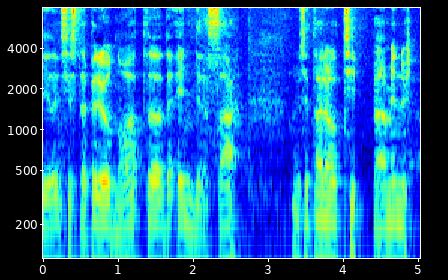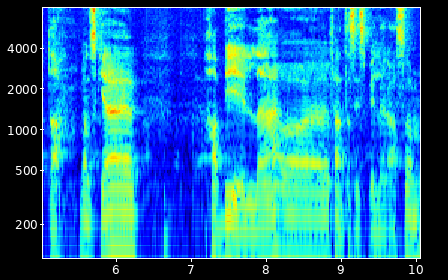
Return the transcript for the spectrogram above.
i den siste perioden òg at eh, det endrer seg. Når vi sitter her og tipper minutter. Ganske habile og fantasyspillere som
